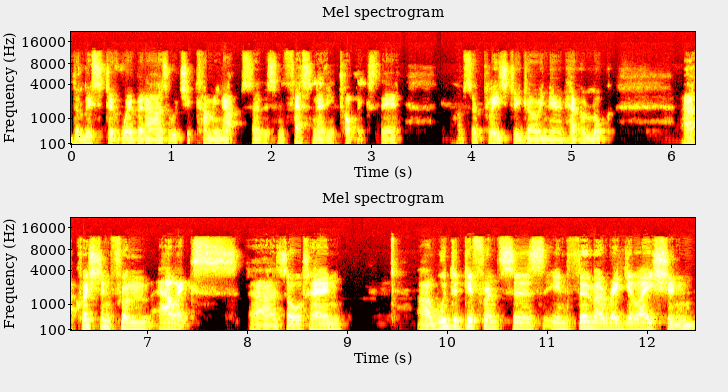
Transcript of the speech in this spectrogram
the list of webinars which are coming up. So there's some fascinating topics there. Um, so please do go in there and have a look. A question from Alex uh, Zoltan. Uh, would the differences in thermoregulation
